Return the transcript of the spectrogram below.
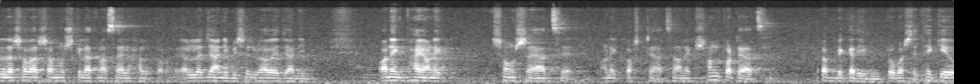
আল্লাহ সবার সব মুশকিলাত, মাসাইল হাল করো। এ আল্লাহ জানি, বিশেষভাবে জানি। অনেক ভাই অনেক সমস্যায় আছে, অনেক কষ্টে আছে, অনেক সংকটে আছে। রব্বি করিম, প্রবাসী থেকেও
